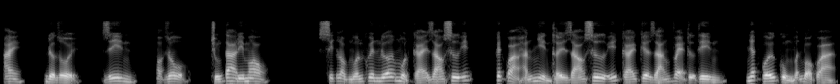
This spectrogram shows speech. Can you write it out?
Ai, được rồi, jin họ rồ chúng ta đi mau. Xịt lọc muốn khuyên nữa một cái giáo sư ít, kết quả hắn nhìn thấy giáo sư ít cái kia dáng vẻ tự tin, nhất cuối cùng vẫn bỏ qua.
